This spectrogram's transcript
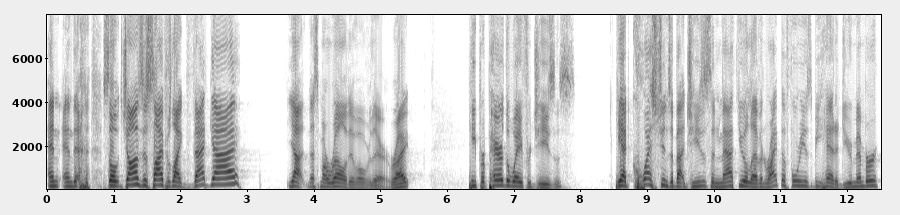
And, and the, so, John's disciples like, that guy? Yeah, that's my relative over there, right? He prepared the way for Jesus. He had questions about Jesus in Matthew 11 right before he was beheaded. Do you remember?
